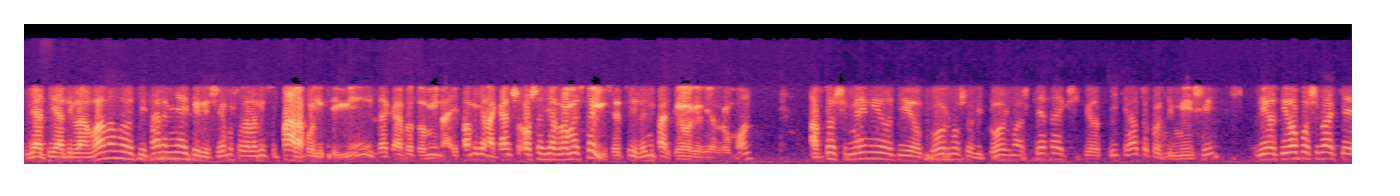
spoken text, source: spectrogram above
γιατί αντιλαμβάνομαι ότι θα είναι μια υπηρεσία, όπως καταλαβαίνετε, πάρα πολύ φθηνή, 10 ευρώ το μήνα. Είπαμε για να κάνεις όσες διαδρομές θέλεις, έτσι, δεν υπάρχει όριο διαδρομών. Αυτό σημαίνει ότι ο κόσμος, ο δικός μας και θα εξοικειωθεί και θα το προτιμήσει, διότι όπως είπα και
